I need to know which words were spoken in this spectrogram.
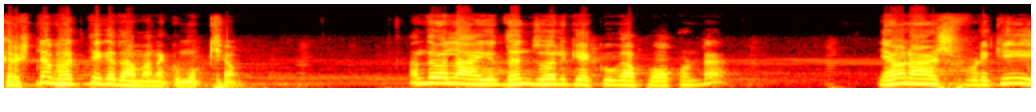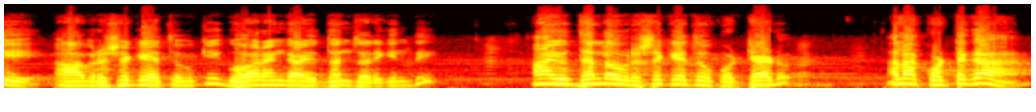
కృష్ణ భక్తి కదా మనకు ముఖ్యం. అందువల్ల ఆ యుద్ధం జోలికి ఎక్కువగా పోకుండా యవనాశ్వుడికి ఆ వృషకేతువుకి ఘోరంగా యుద్ధం జరిగింది. ఆ యుద్ధంలో వృషకేతువు కొట్టాడు. అలా కొట్టగా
